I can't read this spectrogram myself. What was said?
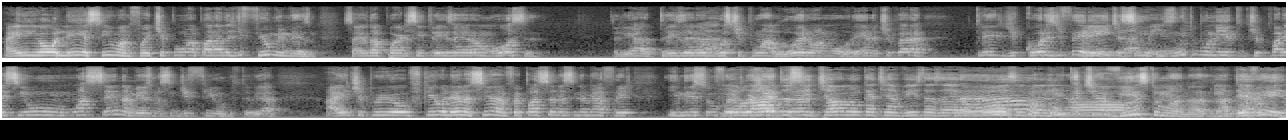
Aí eu olhei assim, mano, foi tipo uma parada de filme mesmo. Saiu da porta assim, três aeromoças. tá ligado? Três aeromoças, tipo uma loira, uma morena, tipo, era de cores diferentes, assim, misto. muito bonito. Tipo, parecia um- uma cena mesmo, assim, de filme, tá ligado? Aí, tipo, eu fiquei olhando assim, ó, foi passando assim na minha frente. E nisso foi e lá do projetando. Sitião nunca tinha visto as aeromoças. Não, falei, nunca tinha "Nossa, visto, mano, na, TV.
